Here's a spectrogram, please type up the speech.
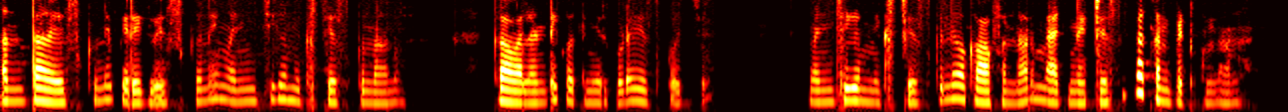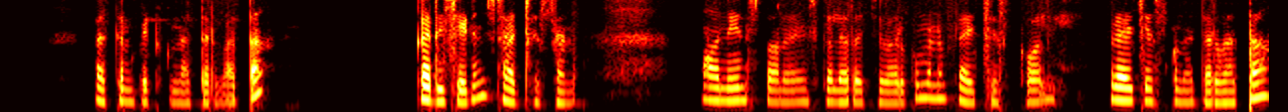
అంతా వేసుకుని పెరుగు వేసుకుని మంచిగా మిక్స్ చేసుకున్నాను. కావాలంటే కొత్తిమీర కూడా వేసుకోవచ్చు. మంచిగా మిక్స్ చేసుకుని ఒక హాఫ్ అన్ అవర్ మ్యాగ్నేట్ చేసి పక్కన పెట్టుకున్నాను. పక్కన పెట్టుకున్న తర్వాత కర్రీ చేయడం స్టార్ట్ చేశాను. ఆనియన్స్ ఆరెంజ్ కలర్ వచ్చే వరకు మనం ఫ్రై చేసుకోవాలి. ఫ్రై చేసుకున్న తర్వాత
